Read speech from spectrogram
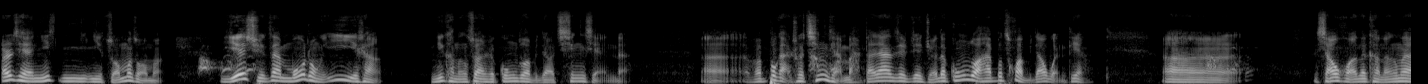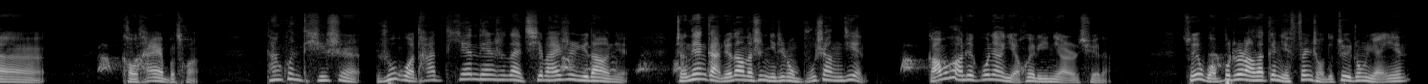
而且你你你琢磨琢磨，也许在某种意义上，你可能算是工作比较清闲的，呃，不不敢说清闲吧，大家就就觉得工作还不错，比较稳定，呃，小伙子可能呢口才也不错，但问题是，如果他天天是在棋牌室遇到你，整天感觉到的是你这种不上进，搞不好这姑娘也会离你而去的。所以我不知道他跟你分手的最终原因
